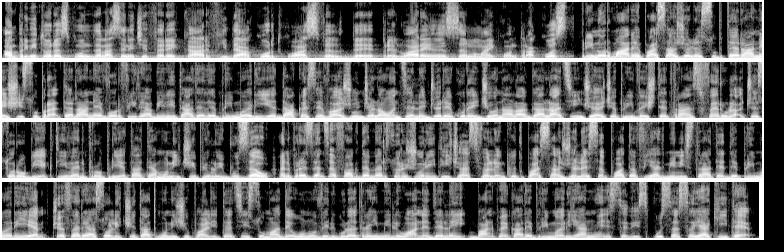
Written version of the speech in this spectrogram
am primit un răspuns de la SNCFR că ar fi de acord cu astfel de preluare, însă numai contra cost. Prin urmare, pasajele subterane și supraterane vor fi reabilitate de primărie dacă se va ajunge la o înțelegere cu regionala Galați în ceea ce privește transferul acestor obiective în proprietatea municipiului Buzău. În prezent se fac demersuri juridice astfel încât pasajele să poată fi administrate de primărie. CFR a solicitat municipalității suma de 1,3 milioane de lei, bani pe care primăria nu este dispusă să ia 聞いて。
